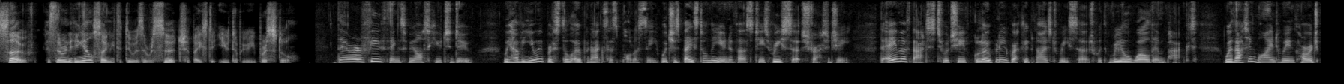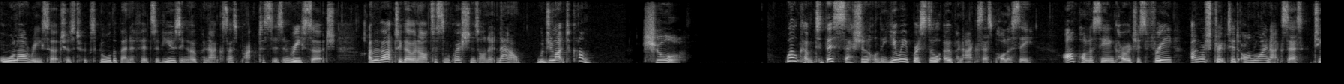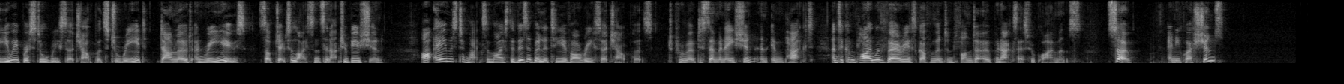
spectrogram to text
So, is there anything else I need to do as a researcher based at UWE Bristol? There are a few things we ask you to do. We have a UWE Bristol open access policy, which is based on the university's research strategy. The aim of that is to achieve globally recognised research with real world impact. With that in mind, we encourage all our researchers to explore the benefits of using open access practices in research. I'm about to go and answer some questions on it now. Would you like to come? Sure. Welcome to this session on the UWE Bristol Open Access Policy. Our policy encourages free, unrestricted online access to UWE Bristol research outputs to read, download and reuse, subject to licence and attribution. Our aim is to maximise the visibility of our research outputs, to promote dissemination and impact, and to comply with various government and funder open access requirements. So, any questions?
